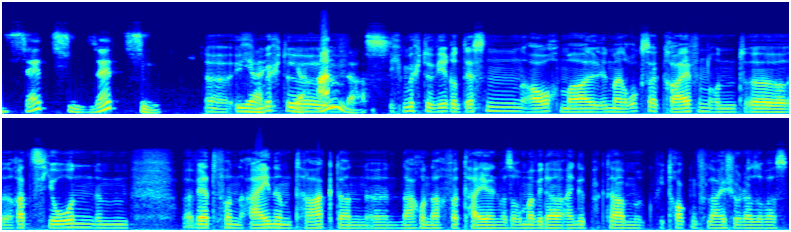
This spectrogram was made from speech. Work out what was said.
Setzen, setzen. Äh, ich Ja, möchte. ja, anders. Ich möchte währenddessen auch mal in meinen Rucksack greifen und äh, Rationen im äh, Wert von einem Tag dann äh, nach und nach verteilen, was auch immer wir da eingepackt haben, wie Trockenfleisch oder sowas.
